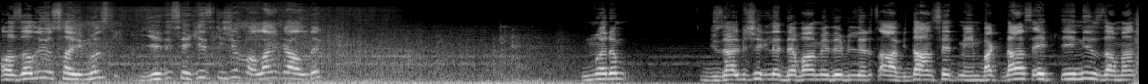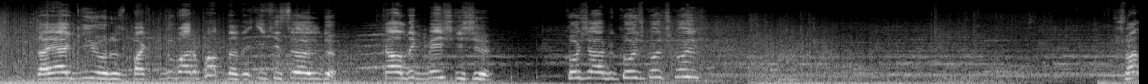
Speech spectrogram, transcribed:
azalıyor sayımız. 7-8 kişi falan kaldık. Umarım güzel bir şekilde devam edebiliriz. Abi dans etmeyin. Bak dans ettiğiniz zaman dayak yiyoruz. Bak duvar patladı. İkisi öldü. Kaldık 5 kişi. Koş abi koş koş koş. Şu an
